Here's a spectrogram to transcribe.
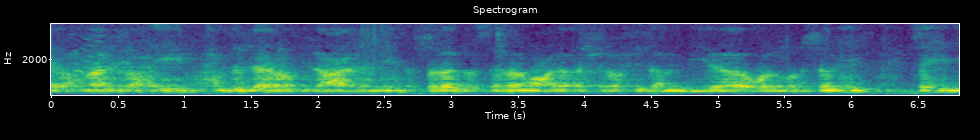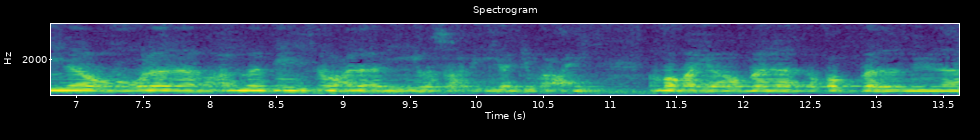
الرحمن الرحيم الحمد لله رب العالمين الصلاة والسلام على أشرف الأنبياء والمرسلين سيدنا ومولانا محمد وعلى آله وصحبه أجمعين اللهم يا ربنا تقبل منا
